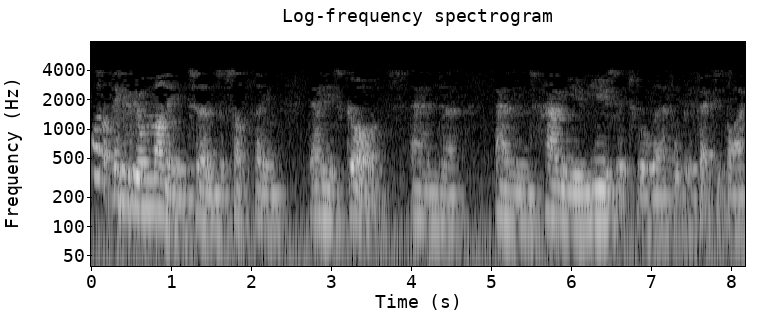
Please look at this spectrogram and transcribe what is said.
Why not think of your money in terms of something that is God's and uh, and how you use it will therefore be affected by,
